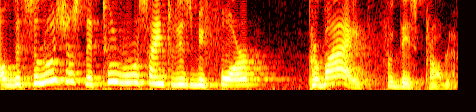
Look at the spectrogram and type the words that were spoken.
of the solutions the two rules I introduced before provide for this problem.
